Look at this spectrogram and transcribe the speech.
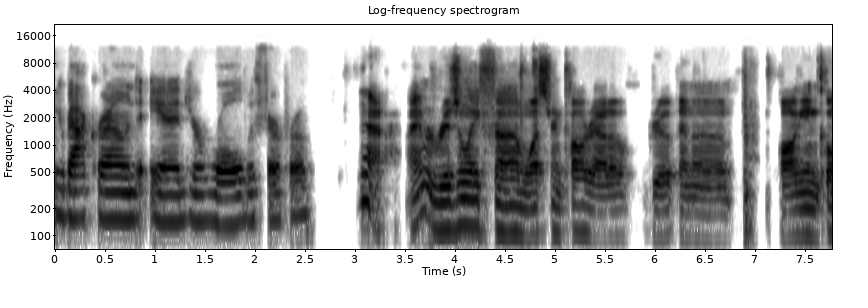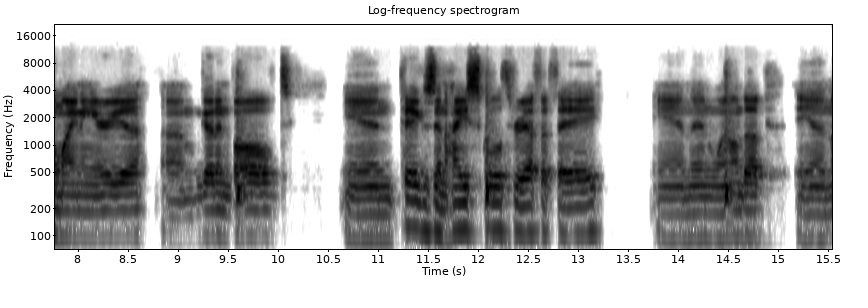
your background and your role with FarrPro? Yeah, I'm originally from Western Colorado. Grew up in a logging coal mining area. Um, got involved in pigs in high school through FFA, and then wound up in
